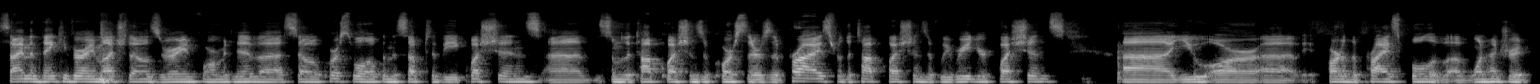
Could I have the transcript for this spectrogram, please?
Simon, thank you very much. That was very informative. Uh, so, of course, we'll open this up to the questions. Uh, some of the top questions, of course, there's a prize for the top questions. If we read your questions, uh, you are uh, part of the prize pool of, of 100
